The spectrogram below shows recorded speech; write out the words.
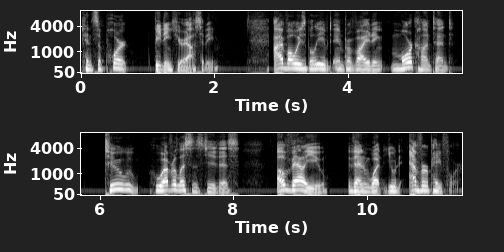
can support Feeding Curiosity. I've always believed in providing more content to whoever listens to this of value than what you'd ever pay for.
